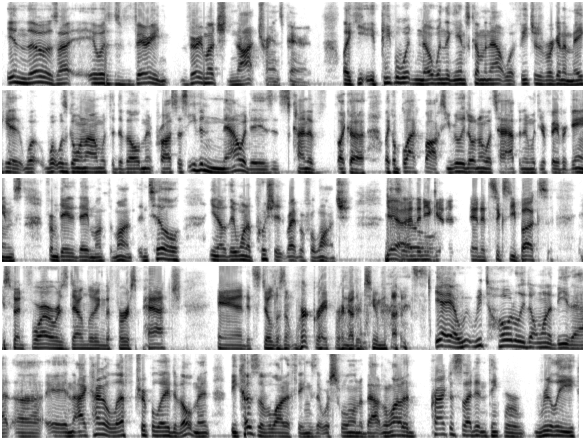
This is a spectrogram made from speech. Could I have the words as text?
in those, I, it was very, very much not transparent. Like y- people wouldn't know when the game's coming out, what features were going to make it, what what was going on with the development process. Even nowadays, it's kind of like a like a black box. You really don't know what's happening with your favorite games from day to day, month to month, until you know they want to push it right before launch. Yeah, and then you get it, and it's sixty bucks. You spend four hours downloading the first patch, and it still doesn't work right for another two months. Yeah, yeah, we, we totally don't want to be that. Uh, and I kind of left AAA development because of a lot of things that were swirling about and a lot of practices I didn't think were really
